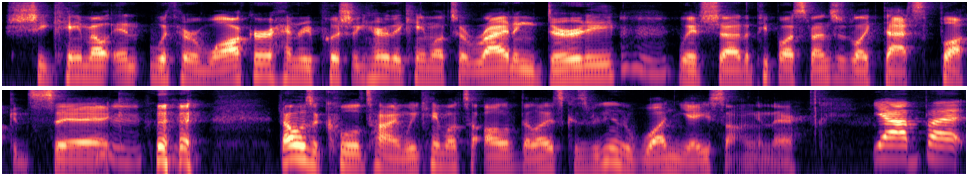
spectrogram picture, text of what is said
She came out in with her walker, Henry pushing her. They came out to riding dirty, Mm-hmm. which uh, the people at Spencer's were like, "That's fucking sick." Mm-hmm. that was a cool time. We came out to all of the lights because we needed one Yay song in there. Yeah, but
